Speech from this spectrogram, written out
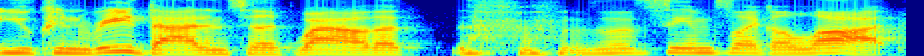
you can read that and say like wow that that seems like a lot.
